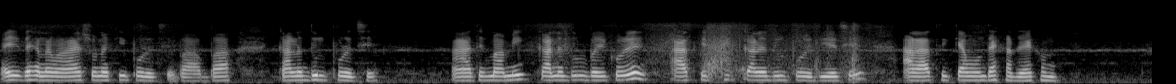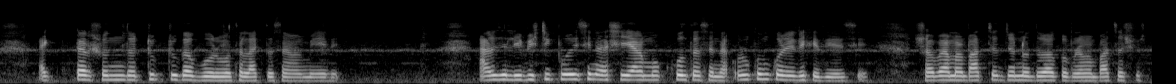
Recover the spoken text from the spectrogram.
এই দেখেন আমার আয়া সোনা কী পড়েছে? বা কানের দুল পড়েছে। আয়াতের মামি কানে দুল বের করে আয়াতকে ঠিক কানে দুল পরে দিয়েছে। আর আয়াতকে কেমন দেখা যায় এখন? একটা সুন্দর টুকটুকা বোর মতো লাগতেছে আমার মেয়ের। আর যে লিপস্টিক পরেছি না, সে আর মুখ খুলতেছে না, ওরকম করে রেখে দিয়েছে। সবাই আমার বাচ্চার জন্য দোয়া করবেন, আমার বাচ্চা সুস্থ,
